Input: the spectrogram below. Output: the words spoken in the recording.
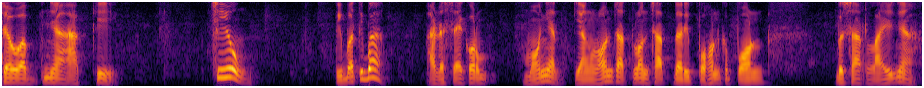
Jawabnya Aki. Ciung. Tiba-tiba ada seekor monyet yang loncat-loncat dari pohon ke pohon besar lainnya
